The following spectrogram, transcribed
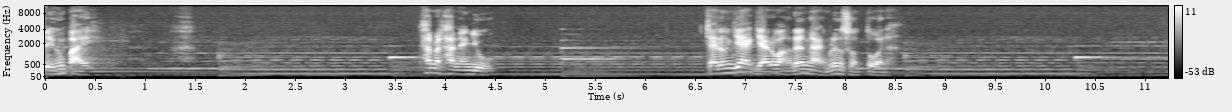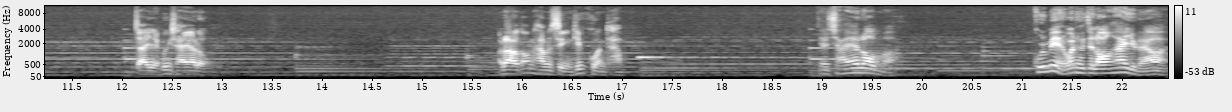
อย่าเพิ่งไป ท่านประธานยังอยู่ ใจต้องแยกแยะระหว่างเรื่องงานกับเรื่องส่วนตัวนะ ใจอย่าเพิ่งใช้อารมณ์ เราต้องทำสิ่งที่ควรทำอย่าใช้อารมณ์เหรอ คุณไม่เห็นว่าเธอจะร้องไห้อยู่แล้วอะ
